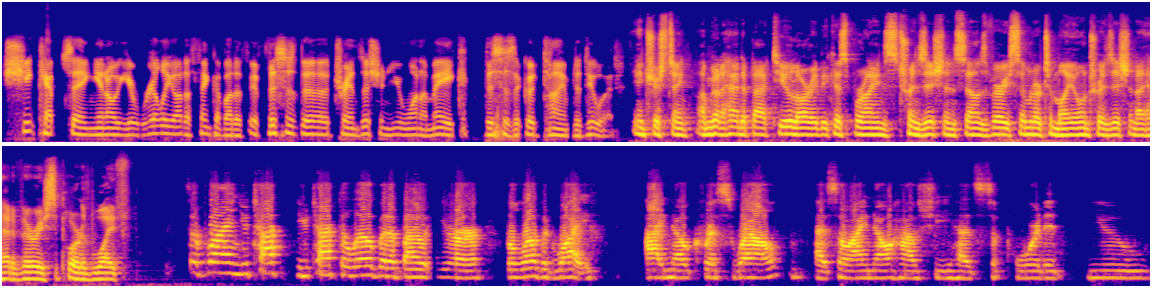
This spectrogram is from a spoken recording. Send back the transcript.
she kept saying, you know, you really ought to think about it. If this is the transition you want to make, this is a good time to do it. Interesting. I'm going to hand it back to you, Laurie, because Brian's transition sounds very similar to my own transition. I had a very supportive wife. So, Brian, you talked you talked a little bit about your beloved wife. I know Chris well, so I know how she has supported you,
